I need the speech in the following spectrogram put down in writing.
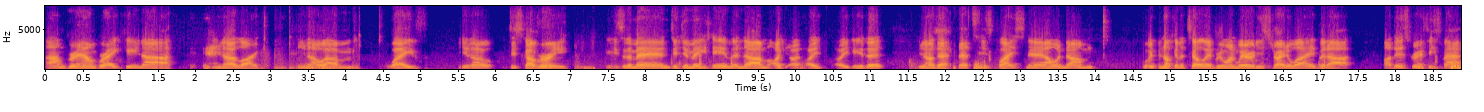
um groundbreaking, uh, you know, like you know, um, wave, you know, discovery. He's the man. Did you meet him? And um, I, I, I, hear that, you know, that that's his place now. And um, we're not going to tell everyone where it is straight away, but uh, oh, there's Griff. He's back.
